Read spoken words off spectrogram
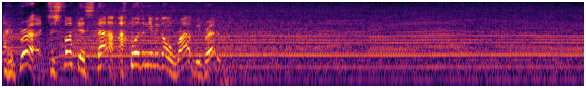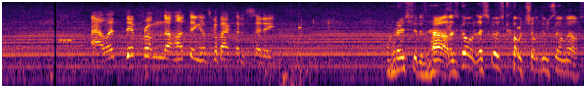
Like, bro, just fucking stop. I wasn't even gonna rob you, bro. Ah, let's dip from the hunting. Let's go back to the city. Oh, this shit is hot. Let's go. Let's go. Let's go. Do something else.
